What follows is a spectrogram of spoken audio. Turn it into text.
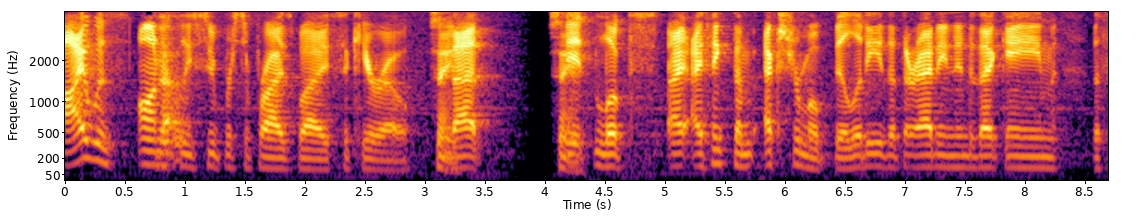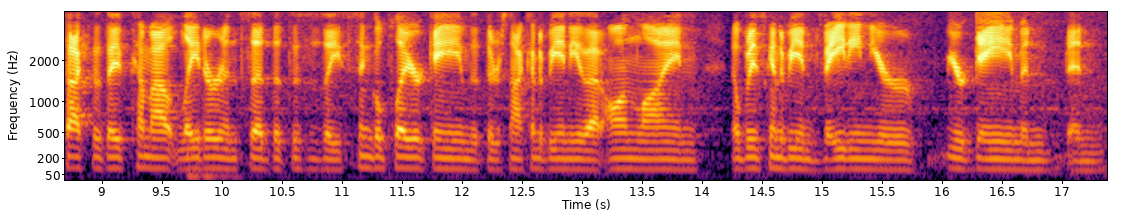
I was honestly That- super surprised by Sekiro. Same. That Same. it looked I, I think the extra mobility that they're adding into that game the fact that they've come out later and said that this is a single player game that there's not going to be any of that online nobody's going to be invading your your game and and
